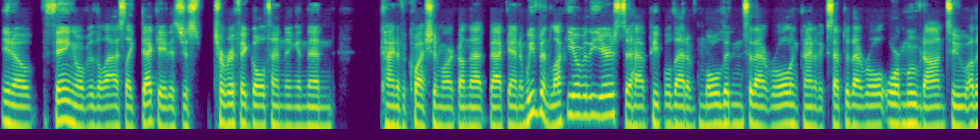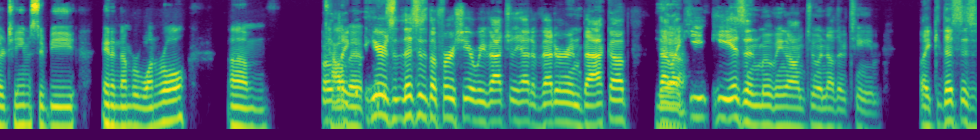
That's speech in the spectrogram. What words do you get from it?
you know, thing over the last like decade. It's just terrific goaltending, and then kind of a question mark on that back end. And we've been lucky over the years to have people that have molded into that role and kind of accepted that role or moved on to other teams to be in a number one role. Um, but Talbot. like here's this is the first year we've actually had a veteran backup that yeah. like he he isn't moving on to another team. Like this is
